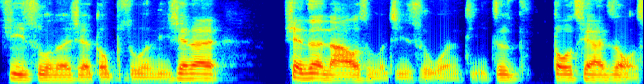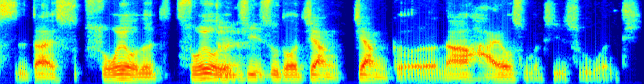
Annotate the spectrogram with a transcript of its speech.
技术那些都不是问题。现在现在哪有什么技术问题？这都现在这种时代，所有的所有的技术都降降格了，然后还有什么技术问题？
